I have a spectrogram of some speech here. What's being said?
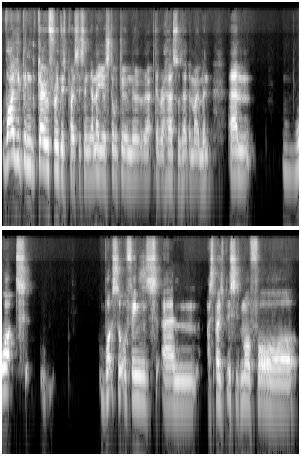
while you've been going through this process, and I know you're still doing the, the rehearsals at the moment, um, what what sort of things? Um, I suppose this is more for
